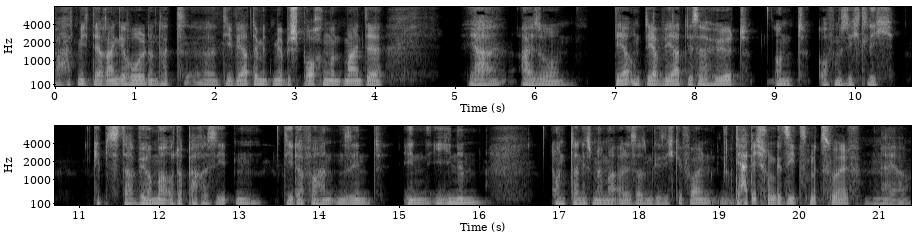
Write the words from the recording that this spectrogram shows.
hat mich der reingeholt und hat äh, die Werte mit mir besprochen und meinte, ja, also der und der Wert ist erhöht und offensichtlich gibt es da Würmer oder Parasiten, die da vorhanden sind in ihnen. Und dann ist mir mal alles aus dem Gesicht gefallen. Der hatte ich schon gesiezt mit zwölf. Naja,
